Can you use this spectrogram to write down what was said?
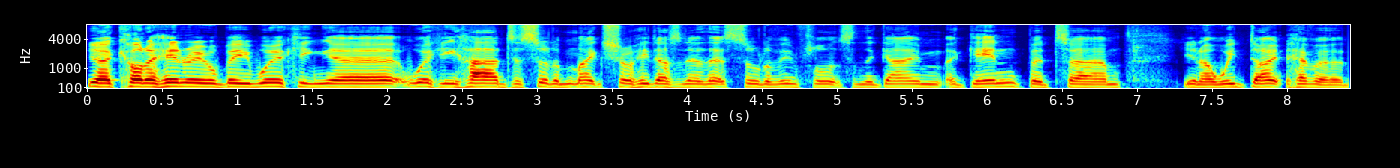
you know, Conner Henry will be working uh, working hard to sort of make sure he doesn't have that sort of influence in the game again. But um, you know, we don't have a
